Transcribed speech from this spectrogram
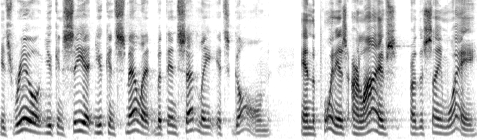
it's real. You can see it, you can smell it, but then suddenly it's gone. And the point is, our lives are the same way.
